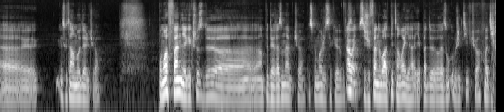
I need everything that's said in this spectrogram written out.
euh, est-ce que tu as un modèle, tu vois? Pour moi, fan, il y a quelque chose de euh, un peu déraisonnable, tu vois, parce que moi, je sais que Ah ouais. si je suis fan de Brad Pitt, en vrai, il n'y a, il y a pas de raison objective, tu vois, on va dire.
